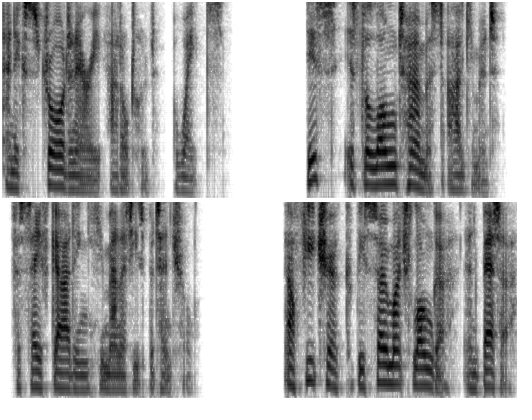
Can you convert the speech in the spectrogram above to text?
and extraordinary adulthood awaits. This is the long termist argument for safeguarding humanity's potential. Our future could be so much longer and better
